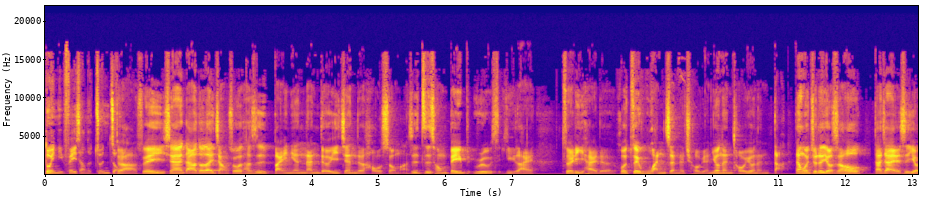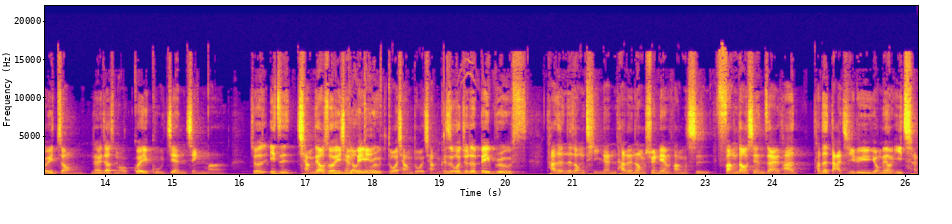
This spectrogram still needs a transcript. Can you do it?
对你非常的尊重。对啊，所以现在大家都在讲说他是百年难得一见的好手嘛，是自从 Babe Ruth 以来最厉害的或最完整的球员，又能投又能打。但我觉得有时候大家也是有一种那个叫什么贵古见今吗？就是一直强调说以前 Babe Ruth 多强多强，可是我觉得 Babe Ruth 他的那种体能，他的那种训练方式，放到现在，他他的打击率有没有一成，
